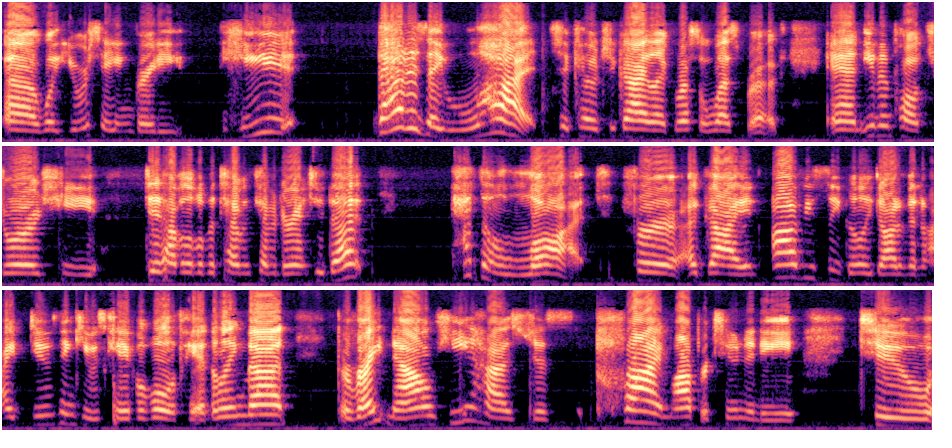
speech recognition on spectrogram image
uh, what you were saying, Brady, he that is a lot to coach a guy like Russell Westbrook and even Paul George. He did have a little bit of time with Kevin Durant too. That that's a lot for a guy. And obviously, Billy Donovan, I do think he was capable of handling that. But right now, he has just prime opportunity to,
